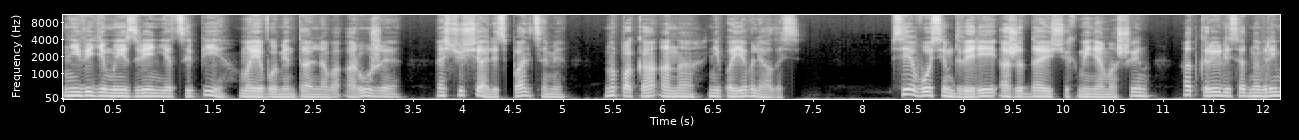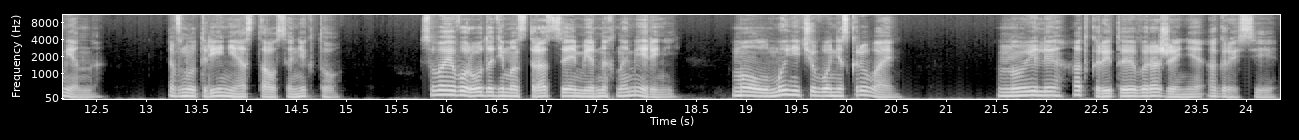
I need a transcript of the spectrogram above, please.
Невидимые звенья цепи моего ментального оружия ощущались пальцами, но пока она не появлялась. Все восемь дверей ожидающих меня машин открылись одновременно. Внутри не остался никто. Своего рода демонстрация мирных намерений. Мол, мы ничего не скрываем. Ну или открытое выражение агрессии.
